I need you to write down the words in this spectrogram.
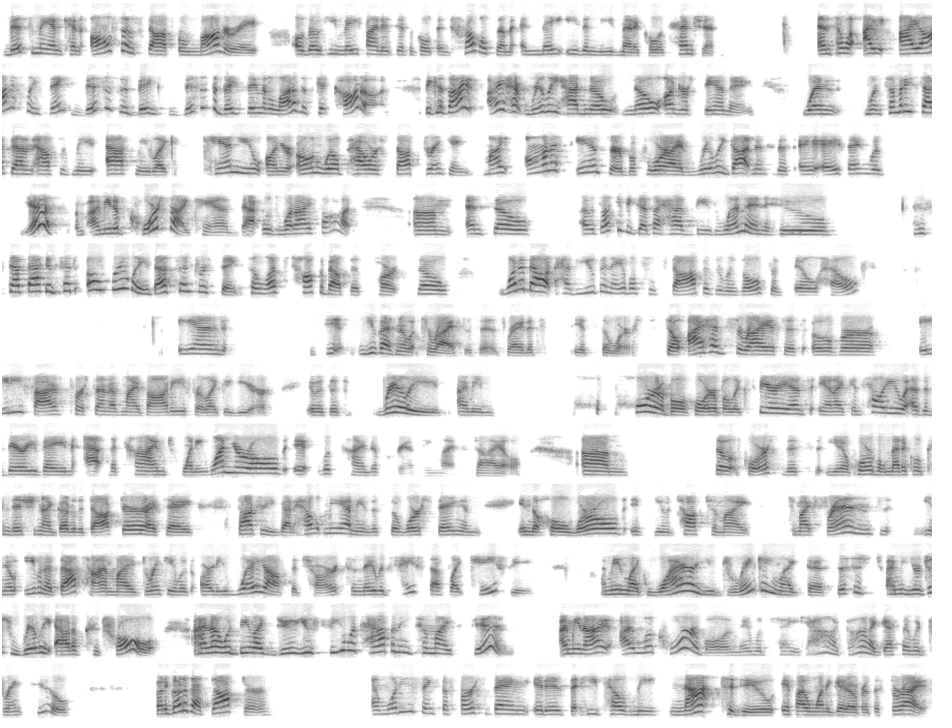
this man can also stop or moderate, although he may find it difficult and troublesome and may even need medical attention. And so I, I honestly think this is the big, this is the big thing that a lot of us get caught on because I, I really had no, no understanding when, when somebody sat down and asked me, asked me like, can you on your own willpower stop drinking? My honest answer before I had really gotten into this AA thing was yes. I mean, of course I can. That was what I thought. Um, and so I was lucky because I had these women who who stepped back and said, Oh, really? That's interesting. So let's talk about this part. So, what about have you been able to stop as a result of ill health? And you guys know what psoriasis is, right? It's it's the worst. So I had psoriasis over 85% of my body for like a year. It was this really, I mean, horrible, horrible experience. And I can tell you, as a very vain, at the time, 21 year old, it was kind of cramping my style. Um, so, of course, this, you know, horrible medical condition, I go to the doctor. I say, Doctor, you've got to help me. I mean, this is the worst thing in, in the whole world. If you talk to my, to my friends, you know, even at that time, my drinking was already way off the charts and they would say stuff like, Casey, I mean, like, why are you drinking like this? This is, I mean, you're just really out of control. And I would be like, do you see what's happening to my skin? I mean, I, I look horrible. And they would say, yeah, God, I guess I would drink too. But I go to that doctor. And what do you think the first thing it is that he tells me not to do if I want to get over the psoriasis?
